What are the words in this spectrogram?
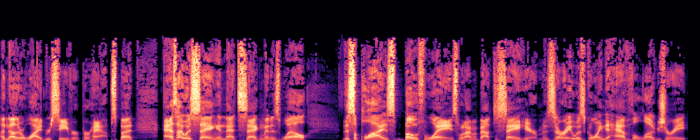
another wide receiver, perhaps. But as I was saying in that segment as well, this applies both ways, what I'm about to say here. Missouri was going to have the luxury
